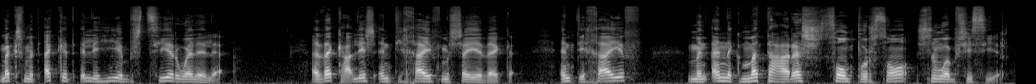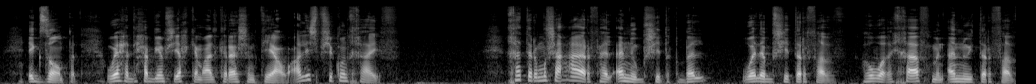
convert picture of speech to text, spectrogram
ماكش متأكد اللي هي باش تصير ولا لا. هذاك علاش أنت خايف من الشيء ذاك أنت خايف من أنك ما تعرفش 100% شنو باش يصير. example واحد يحب يمشي يحكي مع ال crush نتاعو علاش باش يكون خايف؟ خاطر مش عارف هل انه باش يتقبل ولا باش يترفض. هو يخاف من أنه يترفض.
